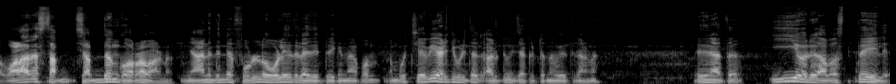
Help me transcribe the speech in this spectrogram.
വളരെ ശബ്- ശബ്ദം കുറവാണ്. ഞാനിതിന്റെ ഫുൾ ഓളിയത്തിൽ എഴുതിയിട്ടിരിക്കുന്നത്. അപ്പം നമുക്ക് ചെവി അടിച്ചു പിടിച്ച അടുത്ത് പിടിച്ചാൽ കിട്ടുന്ന വിധത്തിലാണ്. ഇതിനകത്ത് ഈ ഒരു അവസ്ഥയിൽ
